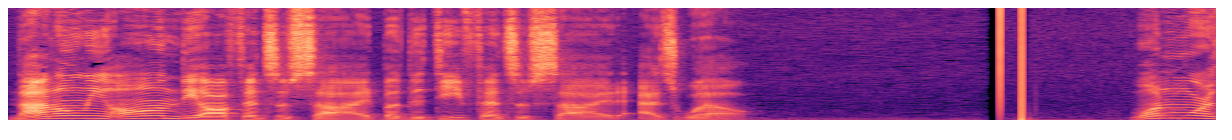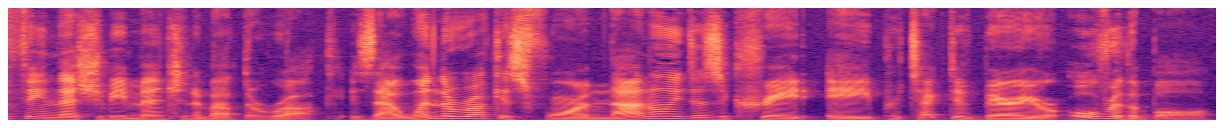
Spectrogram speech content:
not only on the offensive side, but the defensive side as well. One more thing that should be mentioned about the ruck is that when the ruck is formed, not only does it create a protective barrier over the ball,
